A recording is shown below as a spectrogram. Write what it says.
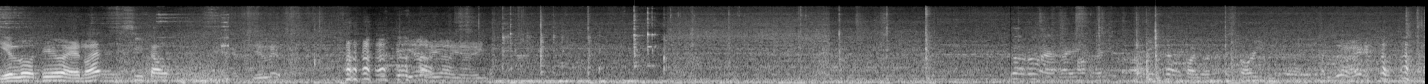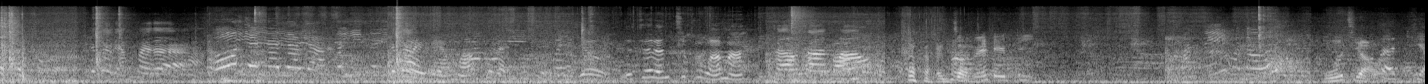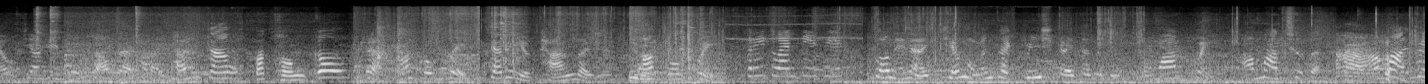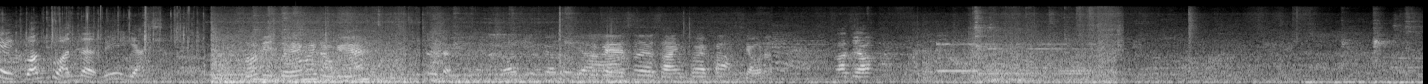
Yêu lộ tiêu ấy nói. Si tàu Yêu lộ Yêu lộ Hãy subscribe cho kênh Ghiền Mì Gõ Để không bỏ lỡ những video hấp dẫn 五角的角下面是小的海棠糕。八筒糕的八锅柜下面有糖的八锅柜可以端这些多年了以前我们在昆士给的那个我妈阿妈吃的啊阿妈因为软的没有牙齿小米水还没倒给啊这边是三块八角的辣椒。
